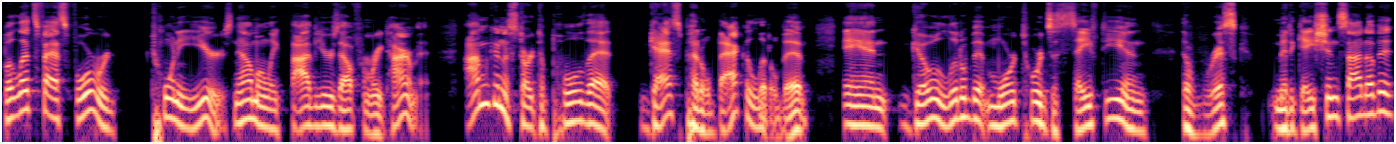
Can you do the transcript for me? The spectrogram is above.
But let's fast forward 20 years. Now I'm only five years out from retirement. I'm going to start to pull that gas pedal back a little bit and go a little bit more towards the safety and the risk mitigation side of it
